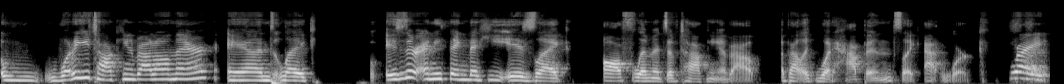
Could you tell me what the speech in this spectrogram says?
What are you talking about on there? And like, is there anything that he is like off limits of talking about? About like what happens like at work? Right.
